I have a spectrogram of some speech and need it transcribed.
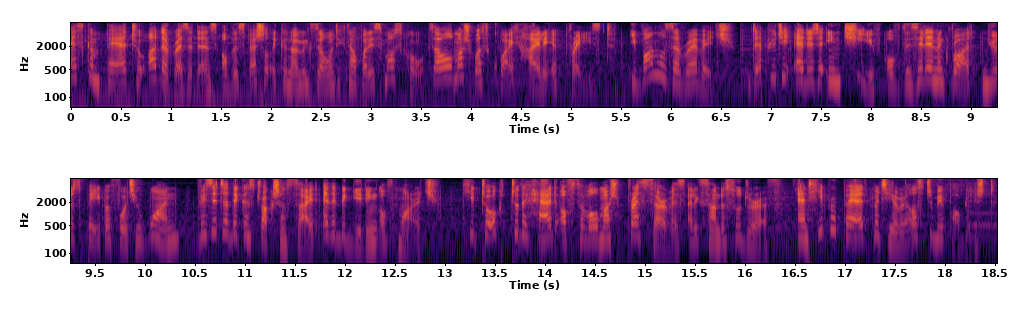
As compared to other residents of the Special Economic Zone Technopolis Moscow, Savalmash was quite highly appraised. Ivan Lazarevich, deputy editor-in-chief of the Zelenograd newspaper 41, visited the construction site at the beginning of March he talked to the head of Savalmash press service, Alexander Sudarev, and he prepared materials to be published.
